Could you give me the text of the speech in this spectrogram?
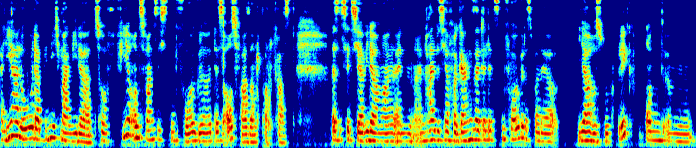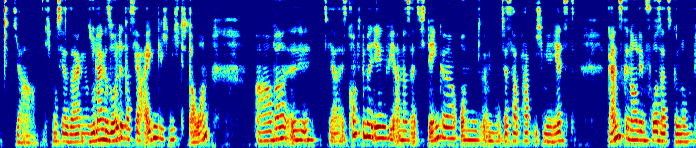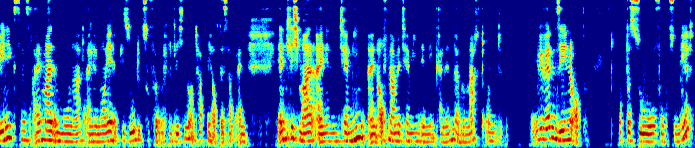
Hallihallo, da bin ich mal wieder zur 24. Folge des Ausfasernd Podcast. Es ist jetzt ja wieder mal ein, ein halbes Jahr vergangen seit der letzten Folge. Das war der Jahresrückblick. Und ähm, ja, ich muss ja sagen, so lange sollte das ja eigentlich nicht dauern. Aber äh, ja, es kommt immer irgendwie anders, als ich denke. Und ähm, deshalb habe ich mir jetzt ganz genau den Vorsatz genommen, wenigstens einmal im Monat eine neue Episode zu veröffentlichen und habe mir auch deshalb ein, endlich mal einen Termin, einen Aufnahmetermin in den Kalender gemacht und wir werden sehen, ob, ob das so funktioniert.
